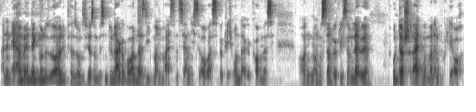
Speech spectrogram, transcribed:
An den Ärmeln denkt man so, oh, die Person ist wieder so ein bisschen dünner geworden. Da sieht man meistens ja nicht so, was wirklich runtergekommen ist. Und man muss dann wirklich so ein Level unterschreiten, wo man dann wirklich auch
